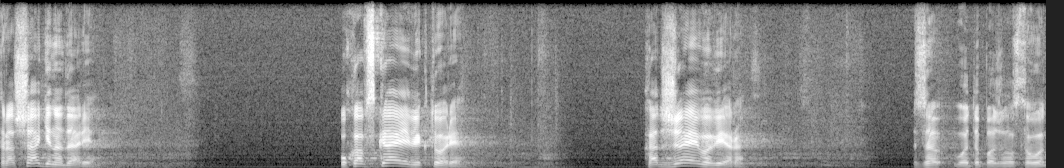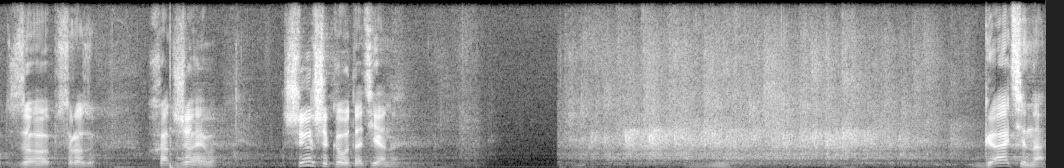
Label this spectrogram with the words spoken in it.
Трошагина Дарья. Пуховская Виктория. Хаджаева Вера. За, вот это, пожалуйста, вот, за, сразу. Хаджаева. Ширшикова Татьяна. Гатина.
